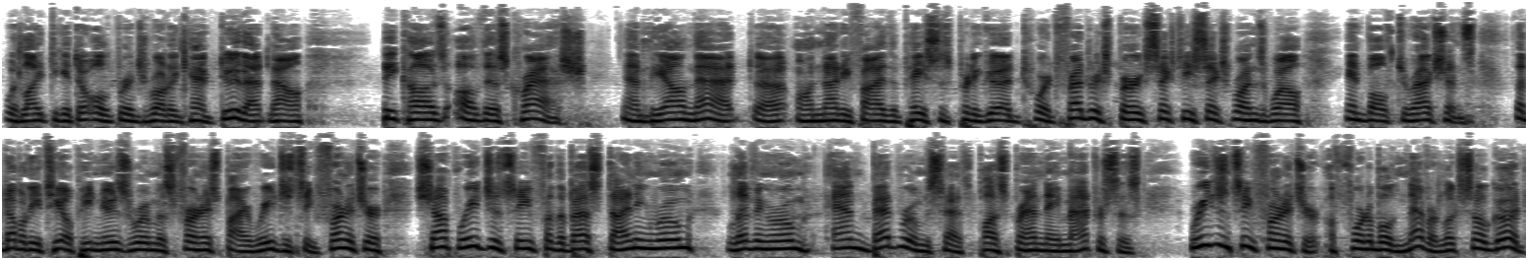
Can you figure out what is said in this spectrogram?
would like to get to Old Bridge Road and can't do that now because of this crash. And beyond that, uh, on 95, the pace is pretty good. Toward Fredericksburg, 66 runs well in both directions. The WTOP newsroom is furnished by Regency Furniture. Shop Regency for the best dining room, living room, and bedroom sets, plus brand name mattresses. Regency Furniture, affordable, never looks so good.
